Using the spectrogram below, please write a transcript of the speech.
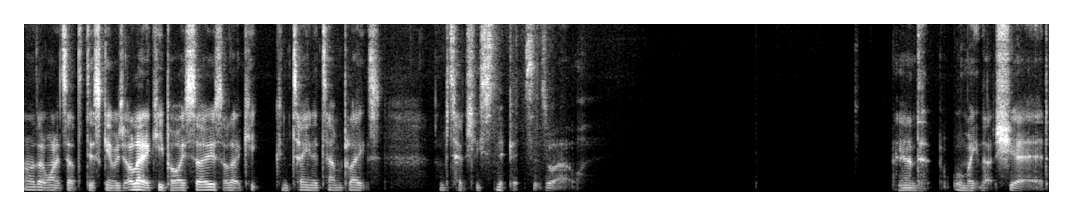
I don't want it to have the disk image. I'll let it keep ISOs. I'll let it keep container templates and potentially snippets as well. and we'll make that shared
